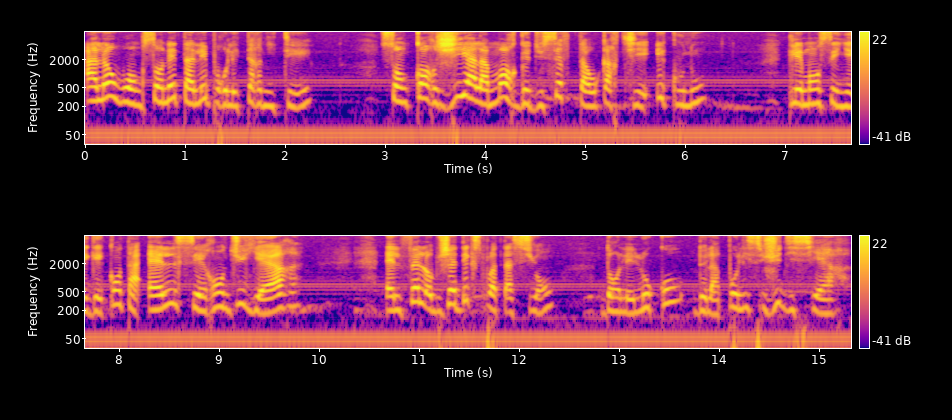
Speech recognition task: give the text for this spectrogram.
Alain Wong s'en est allé pour l'éternité. Son corps gît à la morgue du CEFTA au quartier Ekounou. Clémence Senyege, quant à elle, s'est rendue hier elle fait l'objet d'exploitation dans les locaux de la police judiciaire.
